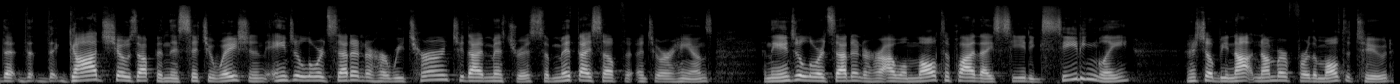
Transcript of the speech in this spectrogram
the, the, the, God shows up in this situation. The angel of the Lord said unto her, Return to thy mistress, submit thyself into her hands. And the angel of the Lord said unto her, I will multiply thy seed exceedingly, and it shall be not numbered for the multitude.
